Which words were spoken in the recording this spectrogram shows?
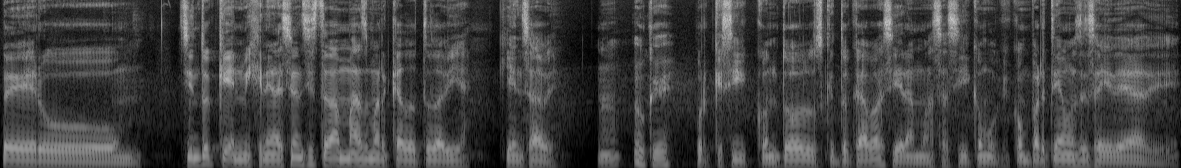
Pero siento que en mi generación sí estaba más marcado todavía. Quién sabe, ¿no? Ok. Porque sí, con todos los que tocaba, sí era más así, como que compartíamos esa idea de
